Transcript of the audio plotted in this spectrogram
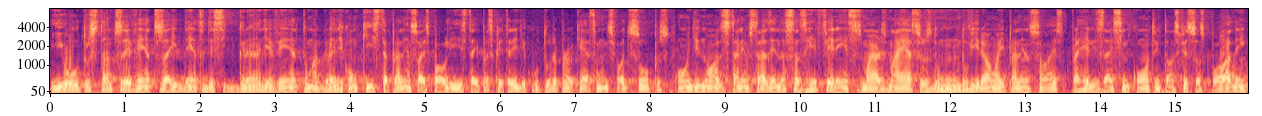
e outros tantos eventos aí dentro desse grande evento, uma grande conquista para Lençóis Paulista e para a Secretaria de Cultura, para a Orquestra Municipal de Sopros, onde nós estaremos trazendo essas referências, os maiores maestros do mundo virão aí para Lençóis para realizar esse encontro. Então as pessoas podem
